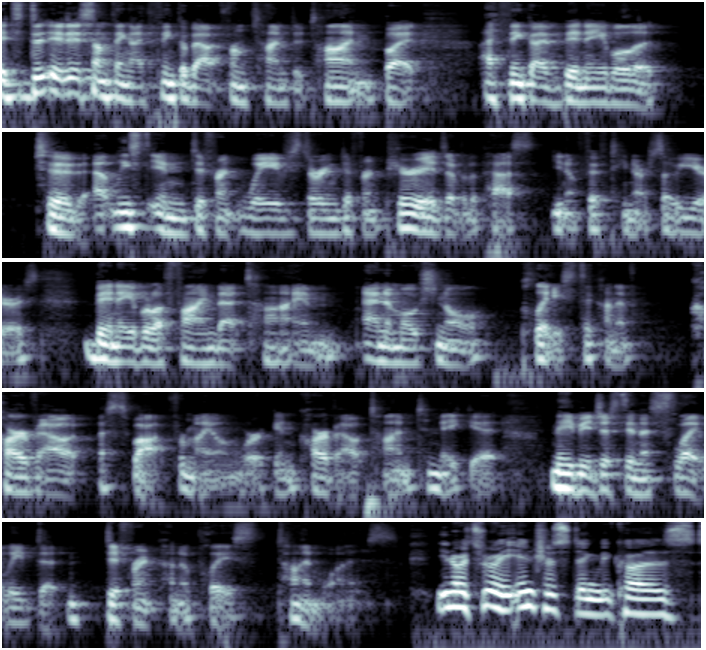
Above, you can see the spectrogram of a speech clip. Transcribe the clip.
it's it is something I think about from time to time, but I think I've been able to to at least in different waves during different periods over the past you know 15 or so years been able to find that time and emotional place to kind of carve out a spot for my own work and carve out time to make it maybe just in a slightly di- different kind of place time wise you know it's really interesting because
